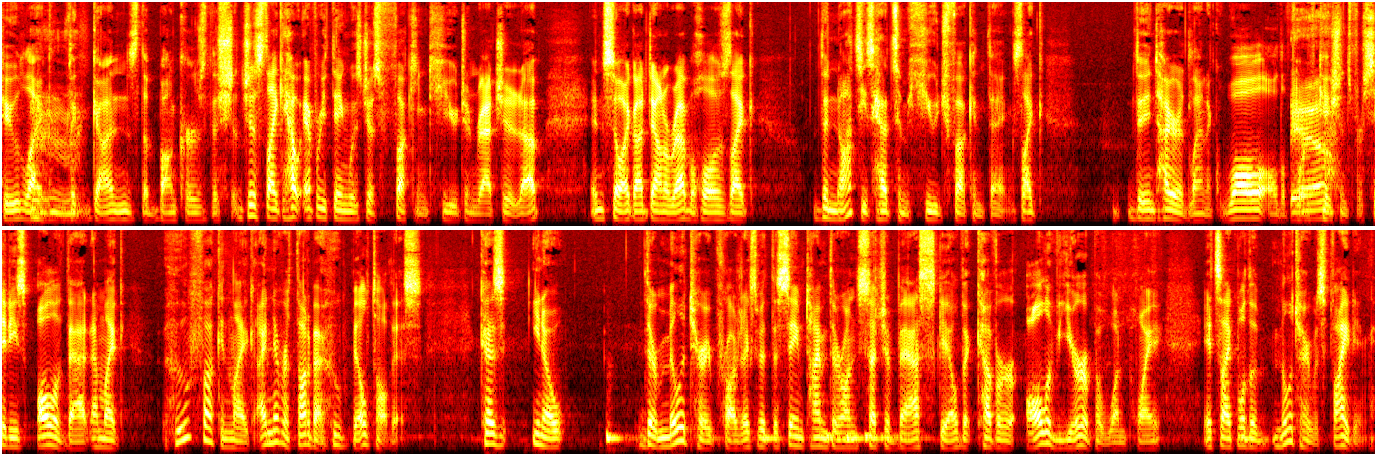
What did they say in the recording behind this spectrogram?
II, like the guns, the bunkers, the sh- just like how everything was just fucking huge and ratcheted up. And so I got down a rabbit hole. I was like, the Nazis had some huge fucking things, like the entire Atlantic Wall, all the fortifications for cities, all of that. I'm like, who fucking like? I never thought about who built all this, because you know they're military projects, but at the same time they're on such a vast scale that cover all of Europe at one point. It's like, well, the military was fighting,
